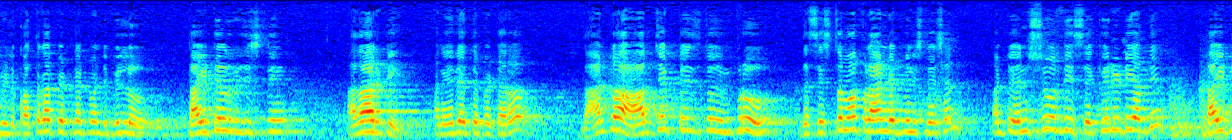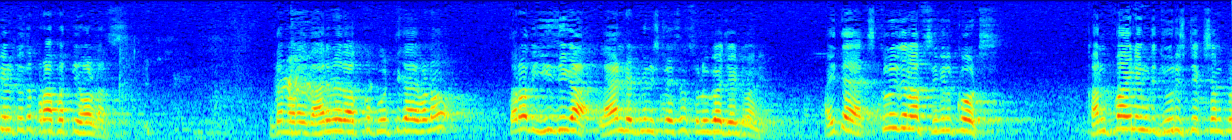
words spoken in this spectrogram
వీళ్ళు కొత్తగా పెట్టినటువంటి బిల్లు టైటిల్ రిజిస్టరింగ్ అథారిటీ అని ఏదైతే పెట్టారో దాంట్లో object is to improve the system of land administration and to ensure the security of the title to the property holders. అంటే మనకి దాని మీద హక్కు పూర్తిగా ఇవ్వడం తర్వాత ఈజీగా ల్యాండ్ అడ్మినిస్ట్రేషన్ సులువుగా చేయటం అని. అయితే exclusion of civil courts confining the jurisdiction to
